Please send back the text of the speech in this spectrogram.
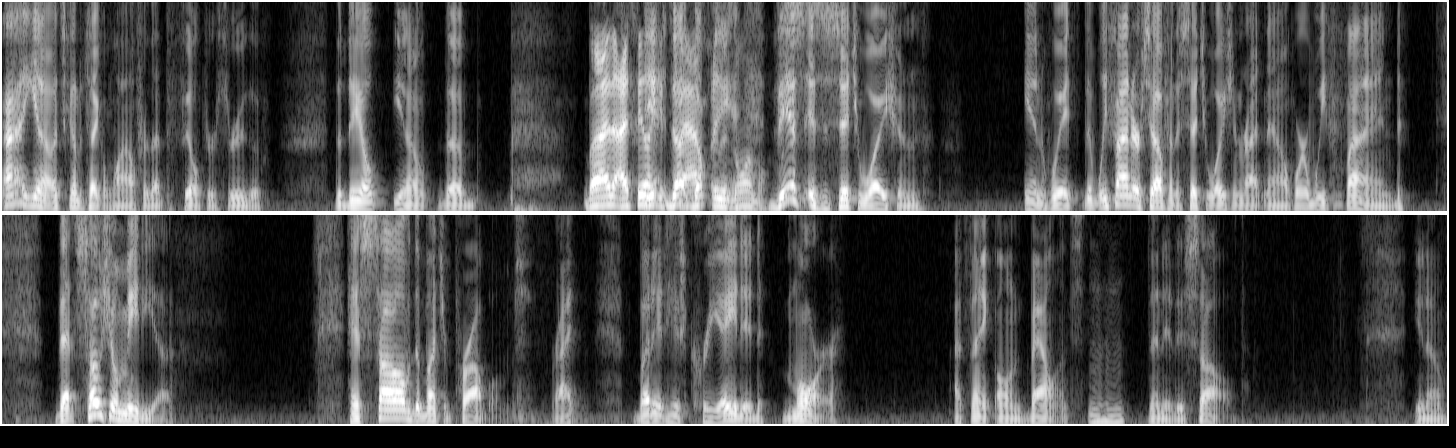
I, you know, it's going to take a while for that to filter through the the deal. You know, the But I, I feel like it's the- the- faster than normal. This is a situation in which that we find ourselves in a situation right now where we find that social media has solved a bunch of problems, right? But it has created more, I think, on balance mm-hmm. than it has solved. You know,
